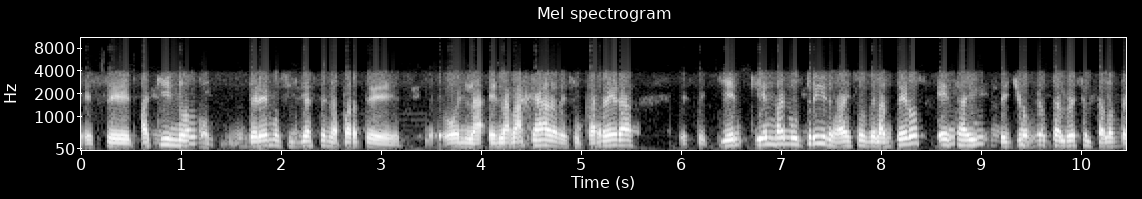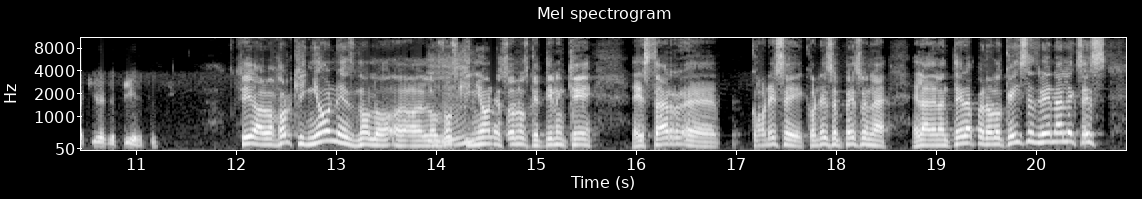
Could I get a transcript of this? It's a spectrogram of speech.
Este, aquí no veremos si ya está en la parte o en la en la bajada de su carrera, este, quién quién va a nutrir a esos delanteros, es ahí donde yo veo tal vez el talón de Aquiles de Tigres. ¿sí? Sí, a lo mejor Quiñones, no, Lo- los dos Quiñones son los que tienen que estar eh, con ese con ese peso en la en la delantera, pero lo que dices bien, Alex, es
